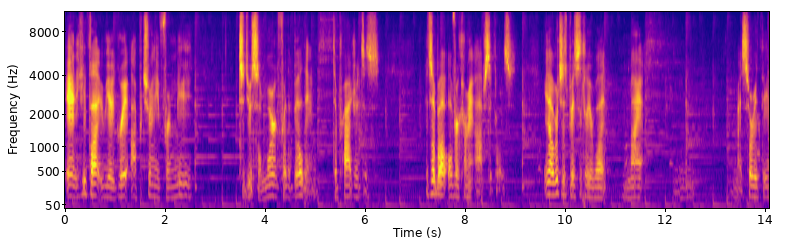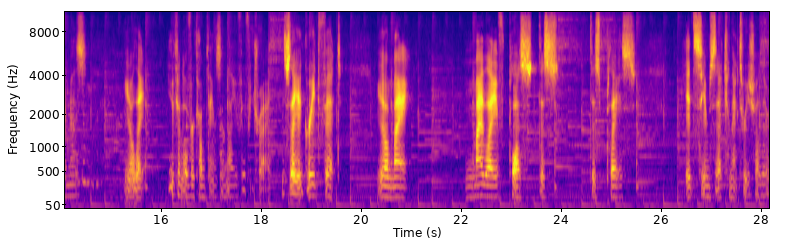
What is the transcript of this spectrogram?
And he thought it'd be a great opportunity for me to do some work for the building. The project is it's about overcoming obstacles. You know, which is basically what my my sort of theme is. You know, like you can overcome things in life if you try. It's like a great fit. You know, my my life plus this this place, it seems to connect to each other.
